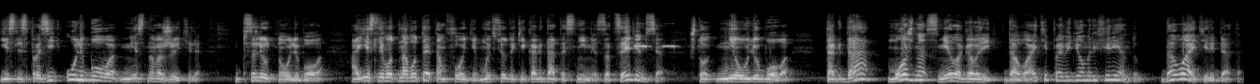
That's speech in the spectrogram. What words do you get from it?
если спросить у любого местного жителя. Абсолютно у любого. А если вот на вот этом фоне мы все-таки когда-то с ними зацепимся, что не у любого, тогда можно смело говорить, давайте проведем референдум. Давайте, ребята.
